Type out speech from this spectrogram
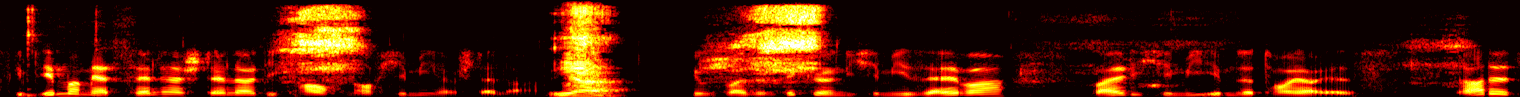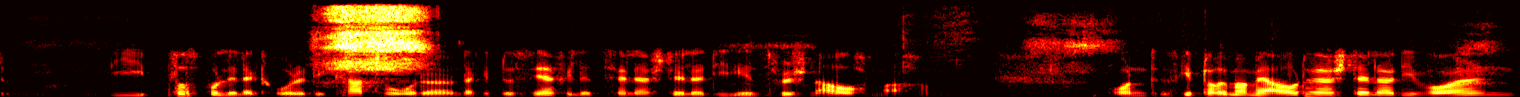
Es gibt immer mehr Zellhersteller, die kaufen auch Chemiehersteller. Ja. Beziehungsweise entwickeln die Chemie selber, weil die Chemie eben sehr teuer ist. Gerade die Pluspolelektrode, die Kathode, da gibt es sehr viele Zellhersteller, die die inzwischen auch machen. Und es gibt auch immer mehr Autohersteller, die wollen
